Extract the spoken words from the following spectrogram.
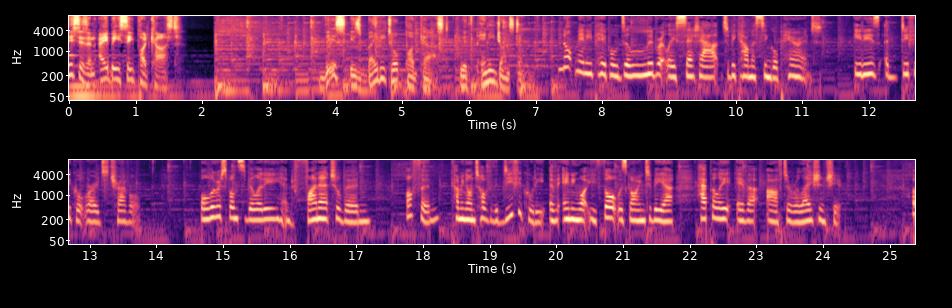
This is an ABC podcast. This is Baby Talk Podcast with Penny Johnston. Not many people deliberately set out to become a single parent. It is a difficult road to travel. All the responsibility and financial burden, often coming on top of the difficulty of ending what you thought was going to be a happily ever after relationship.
